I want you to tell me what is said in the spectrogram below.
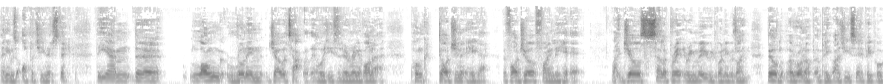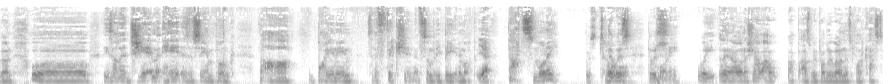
And he was opportunistic. The um, the long running Joe attack that they always used to do in Ring of Honor, Punk dodging it here before Joe finally hit it. Like Joe's celebratory mood when he was like building up the run up, and people, as you say, people going, "Whoa!" These are legitimate haters of CM Punk that are buying in to the fiction of somebody beating him up. Yeah. that's money. It was total There was there was money. We, you know, I want to shout out as we probably will on this podcast.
